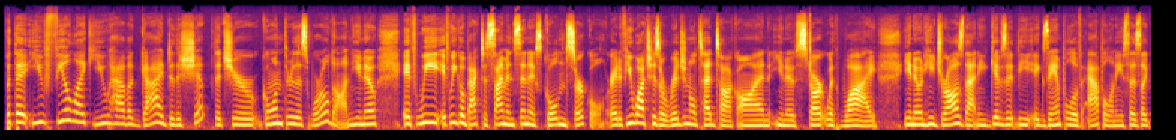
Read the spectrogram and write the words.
but that you feel like you have a guide to the ship that you're going through this world on you know? If we if we go back to Simon Sinek's golden circle right? If you watch his original TED talk on you know start with why you know and he draws that and he gives it the example of Apple and he says like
